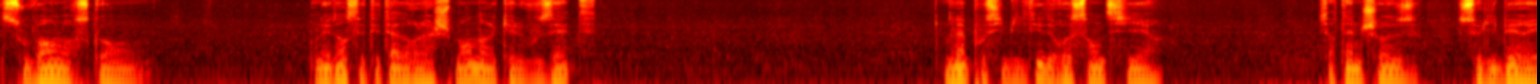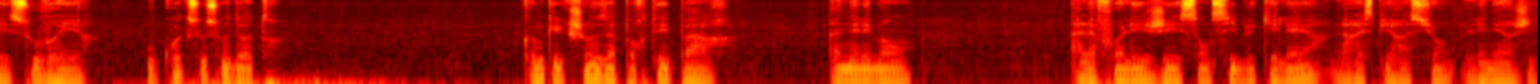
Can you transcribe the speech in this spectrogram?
Souvent, lorsqu'on on est dans cet état de relâchement dans lequel vous êtes, on a la possibilité de ressentir certaines choses se libérer, s'ouvrir, ou quoi que ce soit d'autre comme quelque chose apporté par un élément à la fois léger et sensible qu'est l'air, la respiration, l'énergie.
